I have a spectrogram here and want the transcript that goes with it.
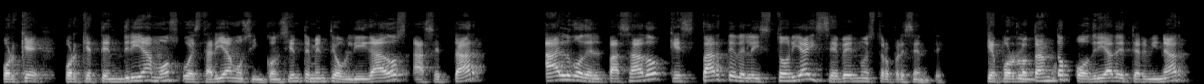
¿Por qué? Porque tendríamos o estaríamos inconscientemente obligados a aceptar algo del pasado que es parte de la historia y se ve en nuestro presente que por lo tanto podría determinar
